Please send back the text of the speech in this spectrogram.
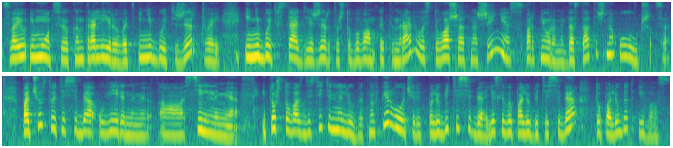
свою эмоцию контролировать и не быть жертвой, и не быть в стадии жертвы, чтобы вам это нравилось, то ваши отношения с партнерами достаточно улучшатся. Почувствуйте себя уверенными, а, сильными и то, что вас действительно любят. Но в первую очередь полюбите себя. Если вы полюбите себя, то полюбят и вас.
